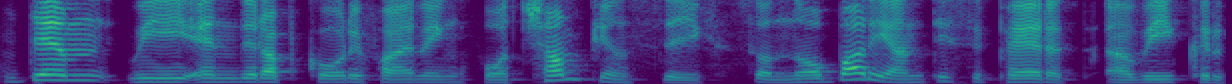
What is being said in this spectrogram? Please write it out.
Then we ended up qualifying for Champions League. So nobody anticipated uh, we could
